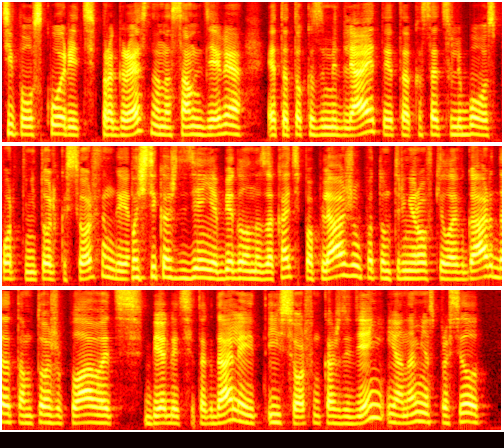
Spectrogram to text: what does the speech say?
типа ускорить прогресс, но на самом деле это только замедляет, и это касается любого спорта, не только серфинга. Почти каждый день я бегала на закате по пляжу, потом тренировки лайфгарда, там тоже плавать, бегать и так далее, и, и серфинг каждый день. И она меня спросила, Э,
